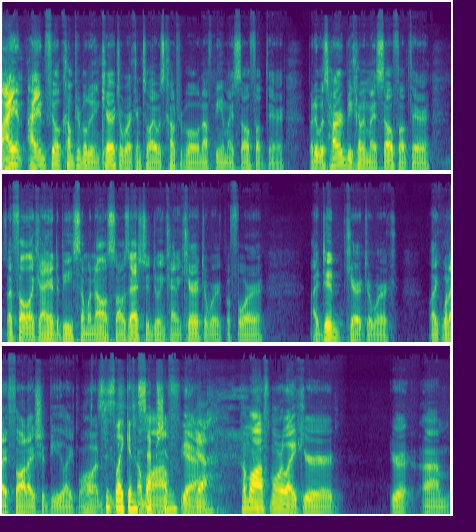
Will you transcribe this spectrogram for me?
I didn't I didn't feel comfortable doing character work until I was comfortable enough being myself up there. But it was hard becoming myself up there. So I felt like I had to be someone else. So I was actually doing kind of character work before I did character work, like what I thought I should be. Like, well, This is like come Inception. Off, yeah, Yeah. come off more like your your um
